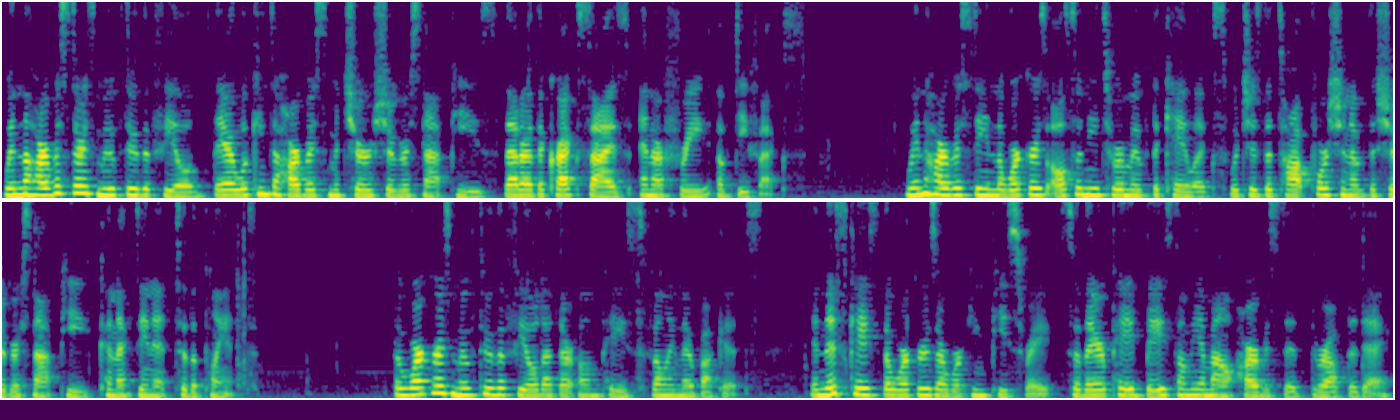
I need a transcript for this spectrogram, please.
When the harvesters move through the field, they are looking to harvest mature sugar snap peas that are the correct size and are free of defects. When harvesting, the workers also need to remove the calyx, which is the top portion of the sugar snap pea, connecting it to the plant. The workers move through the field at their own pace, filling their buckets. In this case, the workers are working piece rate, so they are paid based on the amount harvested throughout the day.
